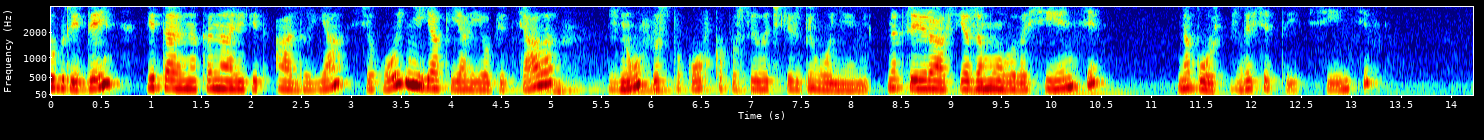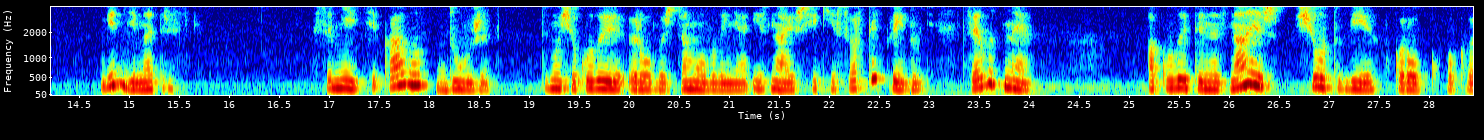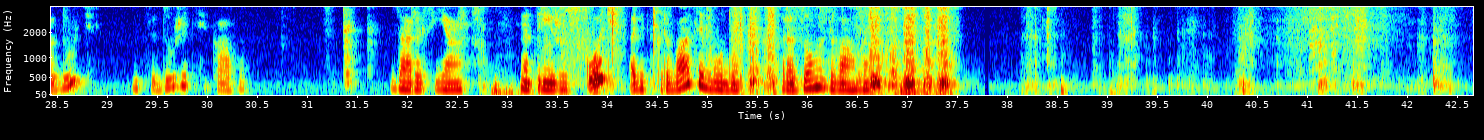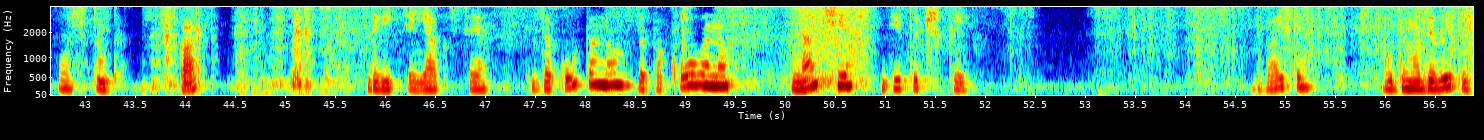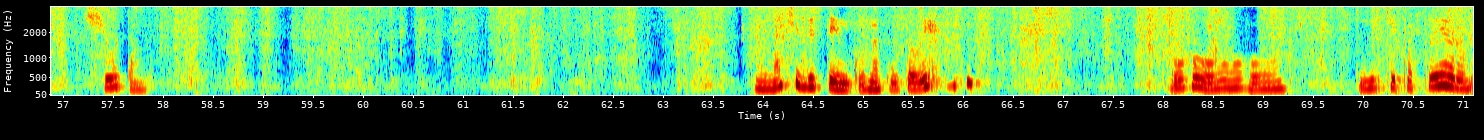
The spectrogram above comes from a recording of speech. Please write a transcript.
Добрий день! Вітаю на каналі від А до Я. Сьогодні, як я і обіцяла, знов розпаковка посилочки з бігоніями. На цей раз я замовила сіянці, набор з 10 сіянців від Діметрис. Самі цікаво дуже, тому що коли робиш замовлення і знаєш, які сорти прийдуть, це одне. А коли ти не знаєш, що тобі в коробку покладуть, це дуже цікаво. Зараз я надріжу скотч, а відкривати буду разом з вами. Ось тут скарб. Дивіться, як все закутано, запаковано, наче діточки. Давайте будемо дивитись, що там. Наче дитинку накутали. Ого-ого, скільки паперу.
